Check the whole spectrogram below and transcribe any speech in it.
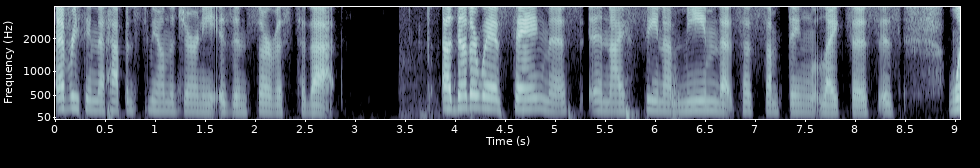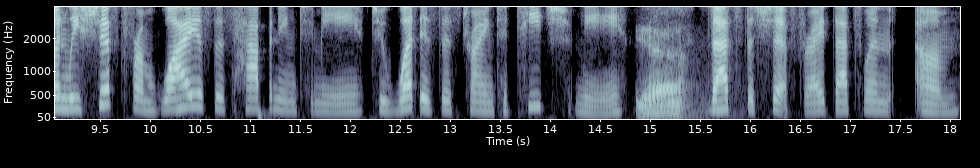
everything that happens to me on the journey is in service to that. Another way of saying this, and I've seen a meme that says something like this, is when we shift from why is this happening to me to what is this trying to teach me, Yeah. that's the shift right? That's when um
